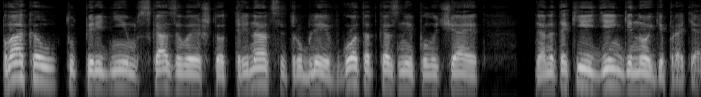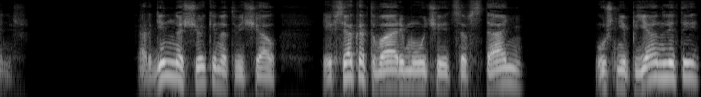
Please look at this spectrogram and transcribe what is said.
Плакал тут перед ним, сказывая, что тринадцать рублей в год от казны получает, а на такие деньги ноги протянешь. Ордин Нащекин отвечал, «И всяка тварь мучается, встань. Уж не пьян ли ты?»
